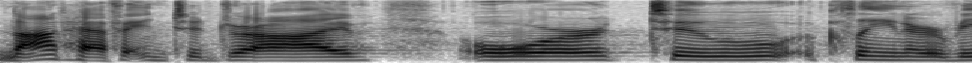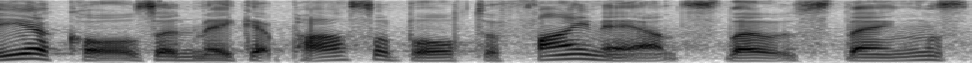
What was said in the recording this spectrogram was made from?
not having to drive or to cleaner vehicles and make it possible to finance those things.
